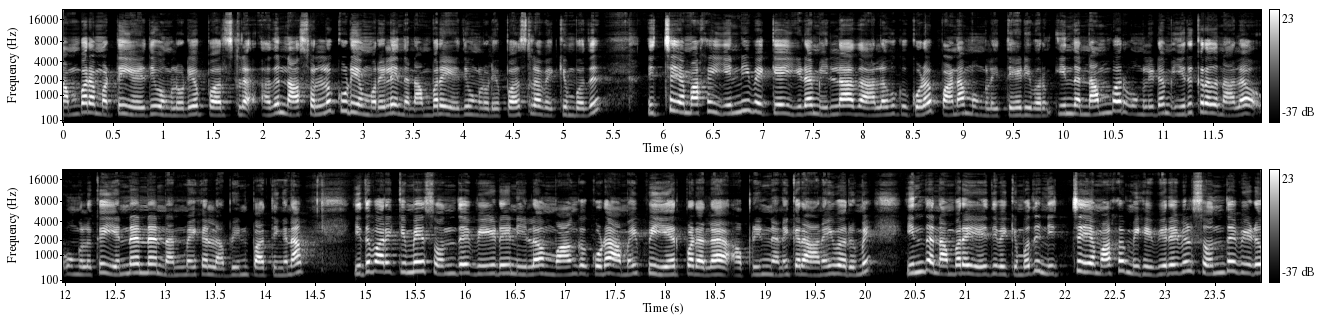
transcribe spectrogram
நம்பரை மட்டும் எழுதி உங்களுடைய பர்ஸில் அது நான் சொல்லக்கூடிய முறையில் இந்த நம்பரை எழுதி உங்களுடைய பர்ஸில் வைக்கும்போது நிச்சயமாக எண்ணி வைக்க இடம் இல்லாத அளவுக்கு கூட பணம் உங்களை தேடி வரும். இந்த நம்பர் உங்களிடம் இருக்கிறதுனால உங்களுக்கு என்னென்ன நன்மைகள் அப்படின்னு பார்த்தீங்கன்னா இது வரைக்குமே சொந்த வீடு நிலம் வாங்கக்கூட அமைப்பு ஏற்படலை அப்படின்னு நினைக்கிற அனைவருமே இந்த நம்பரை எழுதி வைக்கும்போது நிச்சயமாக மிக விரைவில் சொந்த வீடு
